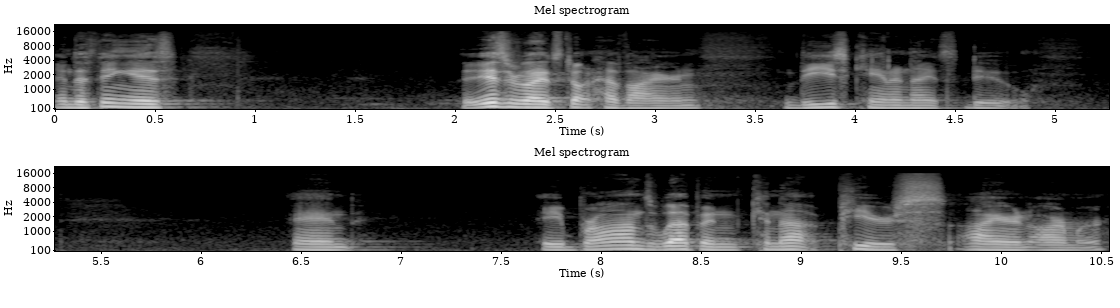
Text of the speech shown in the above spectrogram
And the thing is, the Israelites don't have iron, these Canaanites do. And a bronze weapon cannot pierce iron armor,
